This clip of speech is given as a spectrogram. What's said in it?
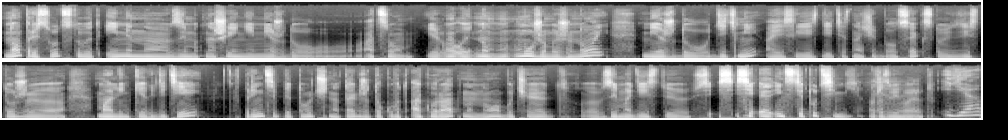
но присутствует именно взаимоотношения между отцом, и, ой, ну, мужем и женой, между детьми, а если есть дети, значит был секс, то здесь тоже маленьких детей принципе, точно так же, только вот аккуратно, но обучают э, взаимодействию, с, с, э, институт семьи развивают. Я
